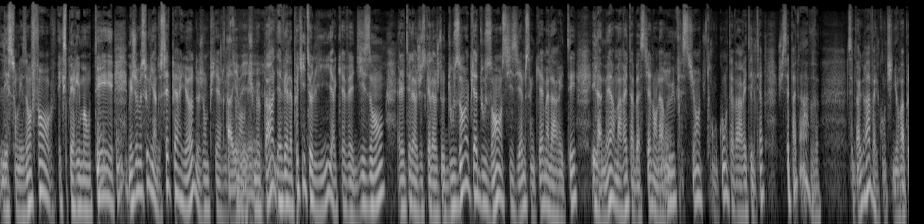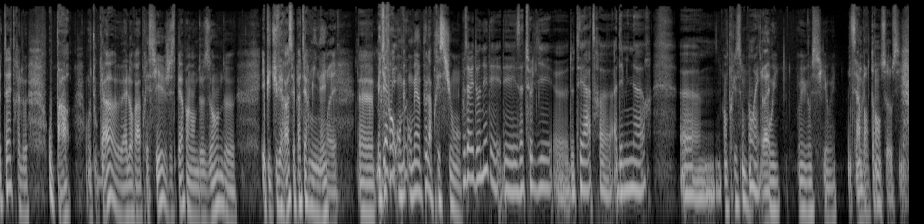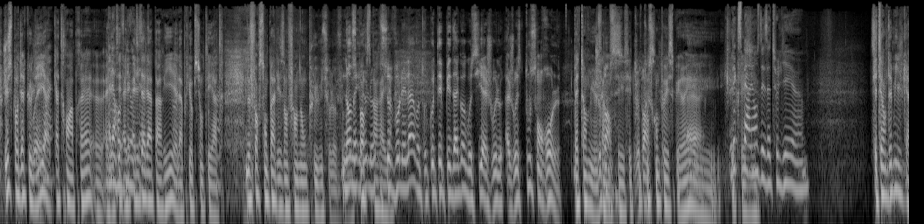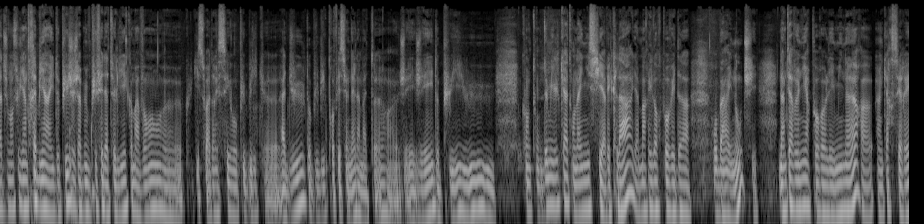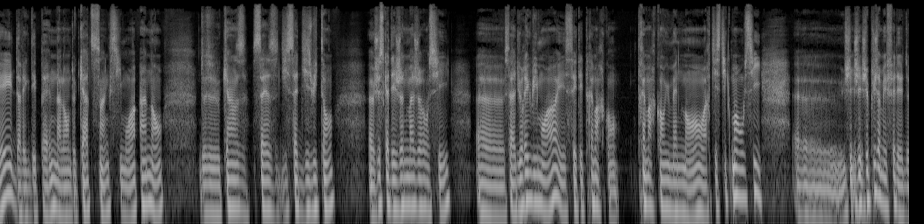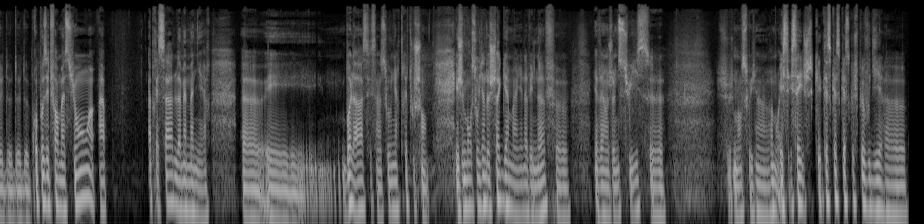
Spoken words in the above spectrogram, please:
Laissons les enfants expérimenter. Mais je me souviens de cette période, Jean-Pierre, Ah, il y justement, avait- dont tu me parles. Il y avait la petite euh, qui avait 10 ans. Elle était là jusqu'à l'âge de 12 ans. Et puis à 12 ans, en 6e, 5e, elle a arrêté. Et la mère m'arrête à Bastia dans la Mmh. rue. Christian, tu te rends compte, elle va arrêter le théâtre. Je dis, c'est pas grave. C'est pas grave, elle continuera peut-être, elle- ou pas. En tout cas, euh, elle aura apprécié, j'espère, pendant deux ans. De... Et puis tu verras, c'est pas terminé. Ouais. Euh, mais Vous des fois, on, met- vous- on met un peu la pression. Vous avez donné des, des ateliers euh, de théâtre à des mineurs. Euh, En prison ouais. Ouais. Oui, oui aussi, oui. C'est important, ça aussi. Juste pour dire que Ouais. À quatre ans après, euh, elle, Elle est était- revenue elle- au elle est théâtre. allée à Paris et elle a pris option théâtre. Ne forçons pas les enfants non plus sur le, Non, le mais sport, le- c'est le- pareil. ce volet-là, votre côté pédagogue aussi a joué, a joué tout son rôle. Mais tant mieux, Je ça, pense, c'est tout, ce qu'on peut espérer. Euh, L'expérience des ateliers. euh, C'était en 2004, je m'en souviens très bien. Et depuis, j'ai jamais plus fait d'atelier comme avant, euh, qui soit adressé au public euh, adulte, au public professionnel, amateur. Euh, J'ai depuis eu, quand en 2004, on a initié avec l'art, il y a Marie-Laure Poveda, Robin Rinucci, d'intervenir pour les mineurs euh, incarcérés, avec des peines allant de 4, 5, 6 mois, 1 an, de 15, 16, 17, 18 ans, euh, jusqu'à des jeunes majeurs aussi. Euh, ça a duré huit mois et c'était très marquant. Très marquant humainement, artistiquement aussi. Euh, j'ai- plus jamais fait de, proposer de formation après ça de la même manière. Euh, et voilà, c'est c'est un souvenir très touchant. Et je me souviens de chaque gamin. Il y en avait neuf. euh, il y avait un jeune Suisse. Je, m'en souviens vraiment. Et qu'est-ce qu'est-ce- qu'est-ce que je peux vous dire euh,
